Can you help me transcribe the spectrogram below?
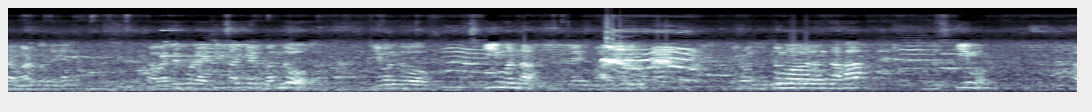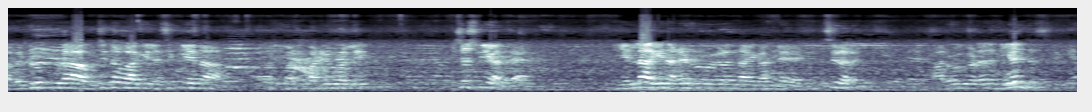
ನಾನು ಮಾಡ್ಕೋತೇನೆ ತಾವೆಲ್ಲರೂ ಕೂಡ ಹೆಚ್ಚಿನ ಸಂಖ್ಯೆಯಲ್ಲಿ ಬಂದು ಈ ಒಂದು ಸ್ಕೀಮನ್ನು ಅನ್ನ ಈ ಒಂದು ಉತ್ತಮವಾದಂತಹ ಒಂದು ಸ್ಕೀಮ್ ನಾವೆಲ್ಲರೂ ಕೂಡ ಉಚಿತವಾಗಿ ಲಸಿಕೆಯನ್ನ ಪಡೆಯುವಲ್ಲಿ ಯಶಸ್ವಿಯಾದರೆ ಎಲ್ಲ ಏನು ಹನ್ನೆರಡು ರೋಗಗಳನ್ನು ಈಗಾಗಲೇ ಮುಗಿಸಿದ್ದಾರೆ. ಆ ರೋಗಗಳನ್ನ ನಿಯಂತ್ರಿಸಲಿಕ್ಕೆ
